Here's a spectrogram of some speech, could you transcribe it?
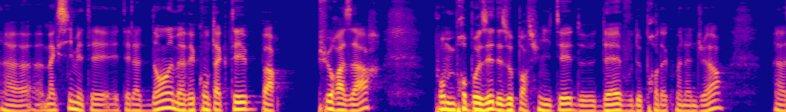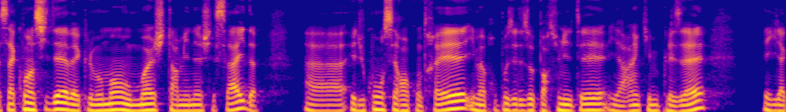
Maxime était, était là-dedans et m'avait contacté par pur hasard pour me proposer des opportunités de dev ou de product manager. ça coïncidait avec le moment où moi je terminais chez Side. et du coup, on s'est rencontrés. Il m'a proposé des opportunités. Il n'y a rien qui me plaisait. Et il a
